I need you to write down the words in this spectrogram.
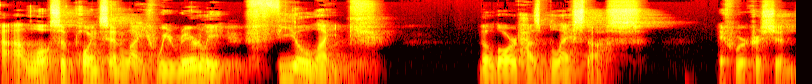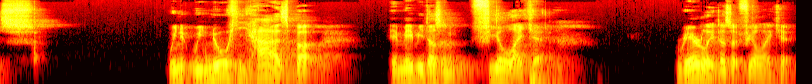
At lots of points in life, we rarely feel like the Lord has blessed us if we're Christians. We, we know He has, but it maybe doesn't feel like it. Rarely does it feel like it.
